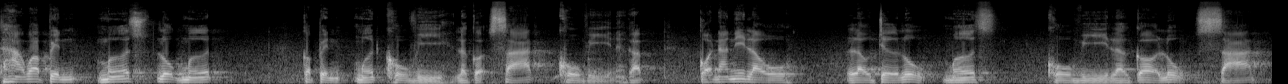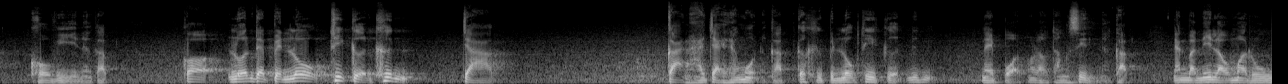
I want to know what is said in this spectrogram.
ถ้าหากว่าเป็นเมิร์สโรคเมิร์สก็เป็นเมิร์สโควีแล้วก็ซาร์สโควีนะครับ ก่อนหน้านี้เราเราเจอโรคเมิร์สโควีแล้วก็โรคซาร์สโควีนะครับ ก็ล้วนแต่เป็นโรคที่เกิดขึ้นจาก การหายใจทั้งหมดนะครับก็คือเป็นโรคที่เกิดขึ้นในปอดของเราทั้งสิ้นนะครับงั้นวันนี้เรามารู้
